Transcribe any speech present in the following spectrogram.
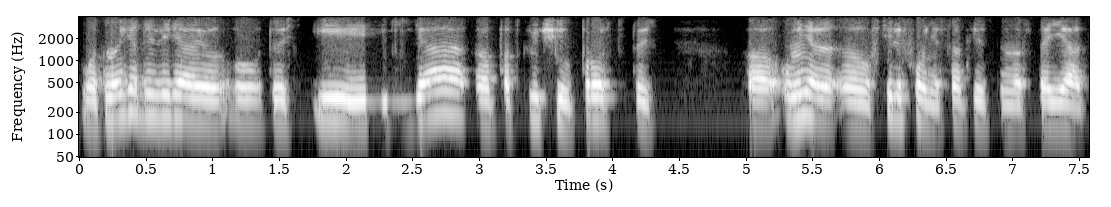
Вот, но я доверяю, то есть, и я э, подключил просто, то есть, э, у меня э, в телефоне, соответственно, стоят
